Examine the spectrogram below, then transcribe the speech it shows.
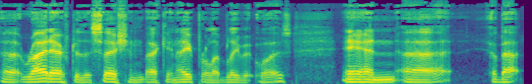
uh, right after the session back in April, I believe it was, and uh, about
